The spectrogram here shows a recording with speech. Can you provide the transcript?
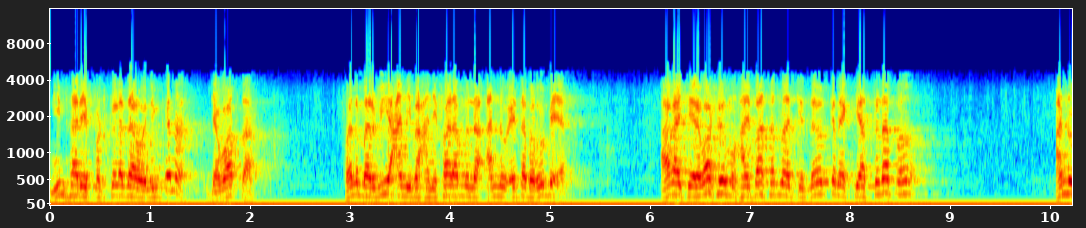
نيم ساري فتكلا دا ونيم كنا جواب تا فالمروي عن ابن حنيفه رحمه الله انه اعتبر ربع اغا چې رواه محبا سره چې دا کنه کې اتړه په انه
